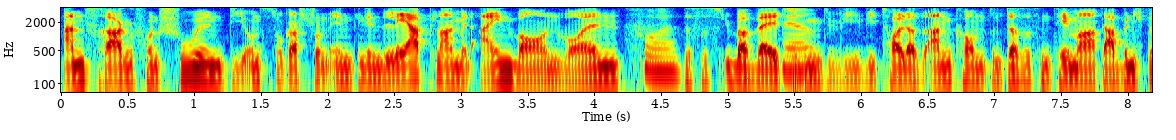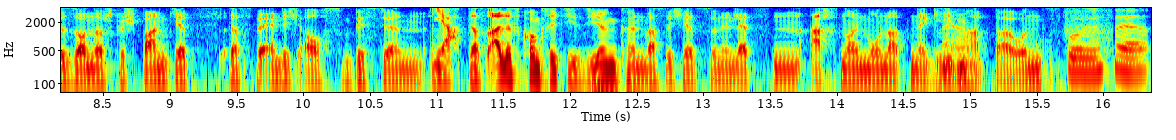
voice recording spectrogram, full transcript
Anfragen von Schulen, die uns sogar schon in, in den Lehrplan mit einbauen wollen. Cool. Das ist überwältigend, ja. wie, wie toll das ankommt. Und das ist ein Thema, da bin ich besonders gespannt jetzt, dass wir endlich auch so ein bisschen, ja, das alles konkretisieren können, was sich jetzt so in den letzten acht, neun Monaten ergeben ja. hat bei uns. Cool, ja.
